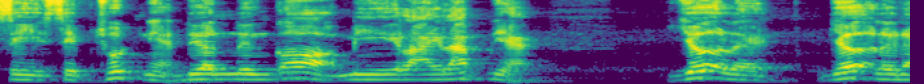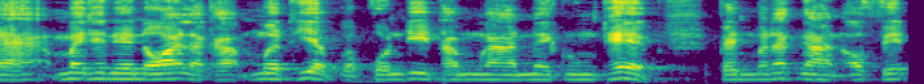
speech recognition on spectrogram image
40 ชุดเนี่ยเดือนหนึ่งก็มีรายรับเนี่ยเยอะเลยเยอะเลยนะฮะไม่ใช่น้อยๆแหละครับ เมื่อเทียบกับคนที่ทำงานในกรุงเทพเป็นพนักงานออฟฟิศ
